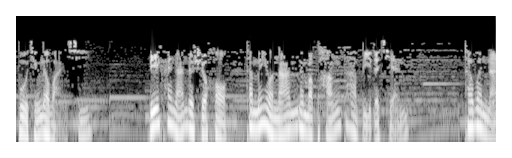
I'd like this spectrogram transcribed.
不停的惋惜。离开男的时候，他没有拿那么庞大笔的钱。他问男：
